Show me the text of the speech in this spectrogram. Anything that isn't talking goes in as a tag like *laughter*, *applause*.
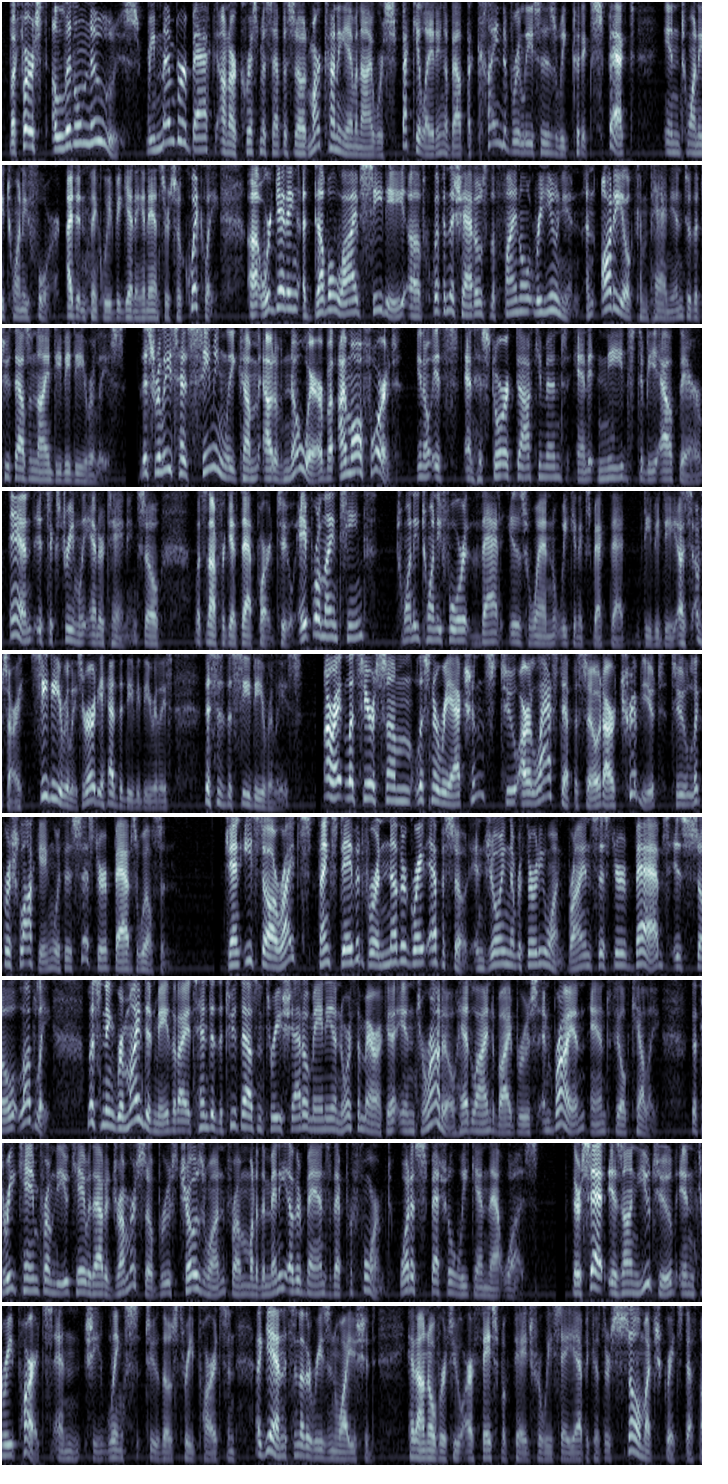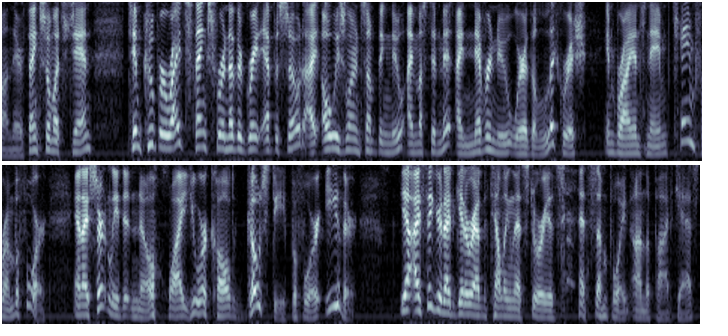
But first, a little news. Remember back on our Christmas episode, Mark Cunningham and I were speculating about the kind of releases we could expect in 2024. I didn't think we'd be getting an answer so quickly. Uh, we're getting a double live CD of Cliff in the Shadows The Final Reunion, an audio companion to the 2009 DVD release. This release has seemingly come out of nowhere, but I'm all for it. You know, it's an historic document and it needs to be out there, and it's extremely entertaining. So let's not forget that part too. April 19th, 2024, that is when we can expect that DVD. Uh, I'm sorry, *laughs* CD release. We already had the DVD release. This is the CD release. All right, let's hear some listener reactions to our last episode, our tribute to Licorice Locking with his sister, Babs Wilson. Jen Eastall writes, Thanks, David, for another great episode. Enjoying number 31. Brian's sister, Babs, is so lovely. Listening reminded me that I attended the 2003 Shadowmania North America in Toronto, headlined by Bruce and Brian and Phil Kelly. The three came from the UK without a drummer, so Bruce chose one from one of the many other bands that performed. What a special weekend that was. Their set is on YouTube in three parts, and she links to those three parts. And again, it's another reason why you should head on over to our Facebook page for We Say Yeah, because there's so much great stuff on there. Thanks so much, Jan. Tim Cooper writes, Thanks for another great episode. I always learn something new. I must admit, I never knew where the licorice in Brian's name came from before. And I certainly didn't know *laughs* why you were called Ghosty before either. Yeah, I figured I'd get around to telling that story at, *laughs* at some point on the podcast.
